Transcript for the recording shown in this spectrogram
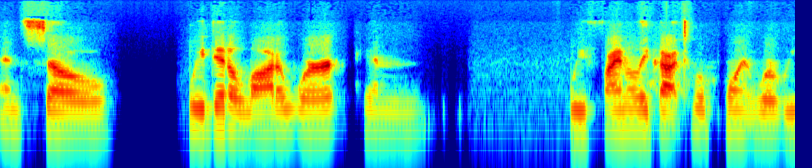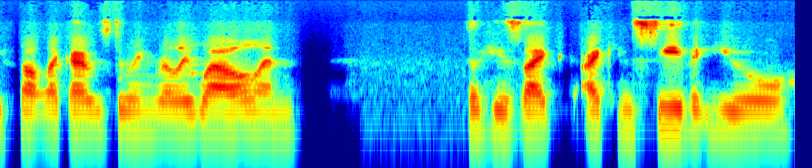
And so we did a lot of work and we finally got to a point where we felt like I was doing really well. And so he's like, I can see that you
